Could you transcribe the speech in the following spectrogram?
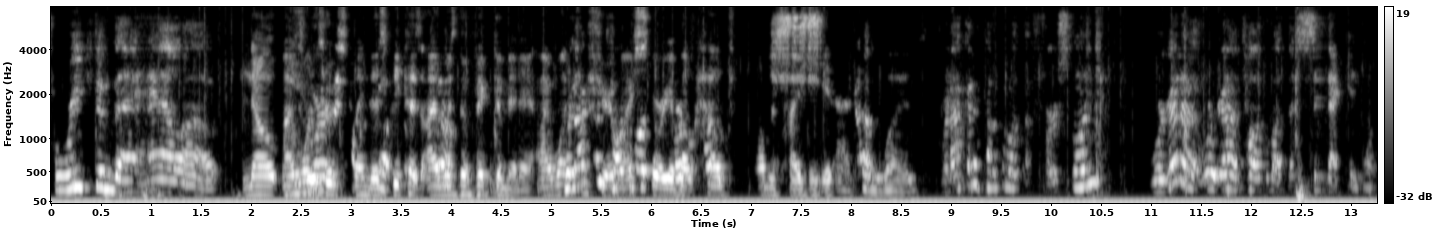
freaked him the hell out. No, I you want to weren't- explain this because I was the victim in it. I want We're to not gonna share talk my about story the about how traumatizing it actually was. We're not gonna talk about the first one. We're gonna we're gonna talk about the second one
